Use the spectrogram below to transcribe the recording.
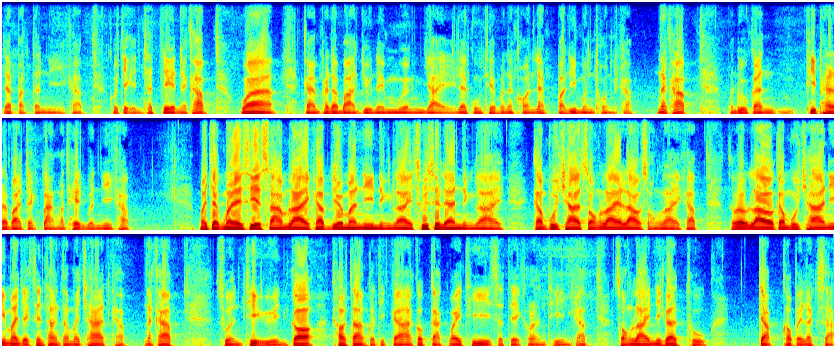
และปัตตานีครับก็จะเห็นชัดเจนนะครับว่าการแพร่ระบาดอยู่ในเมืองใหญ่ และกรุงเทพมหานครและปริมณฑลครับนะครับมาดูกันที่แพร่ระบาดจากต่างประเทศวันนี้ครับ มาจากมาเลเซีย 3 รายครับเยอรมนี1รายสวิตเซอร์แลนด์1ราย กัมพูชา 2 รายลาว 2 รายครับสำหรับลาวกัมพูชานี่มาจากเส้นทางธรรมชาติครับนะครับ ส่วนที่อื่นก็เข้าตามกติกาก็กักไว้ที่สเตทควอนตีนครับสองรายนี้ก็ถูกจับเข้าไปรักษา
